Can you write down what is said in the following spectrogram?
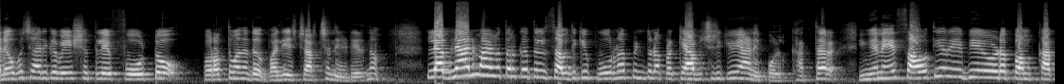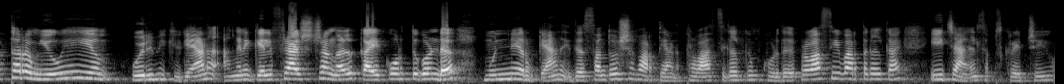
അനൗപചാരിക വേഷത്തിലെ ഫോട്ടോ പുറത്തു വന്നത് വലിയ ചർച്ച നേടിയിരുന്നു. ലബ്നാനുമായുള്ള തർക്കത്തിൽ സൗദിക്ക് പൂർണ പിന്തുണ പ്രഖ്യാപിച്ചിരിക്കുകയാണ് ഇപ്പോൾ ഖത്തർ. ഇങ്ങനെ സൗദി അറേബ്യയോടൊപ്പം ഖത്തറും യു എയും ഒരുമിക്കുകയാണ്. അങ്ങനെ ഗൾഫ് രാഷ്ട്രങ്ങൾ കൈകോർത്തുകൊണ്ട് മുന്നേറുകയാണ്. ഇത് സന്തോഷ വാർത്തയാണ്. പ്രവാസികൾക്കും കൂടുതൽ പ്രവാസി വാർത്തകൾക്കായി ഈ ചാനൽ സബ്സ്ക്രൈബ് ചെയ്യൂ.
